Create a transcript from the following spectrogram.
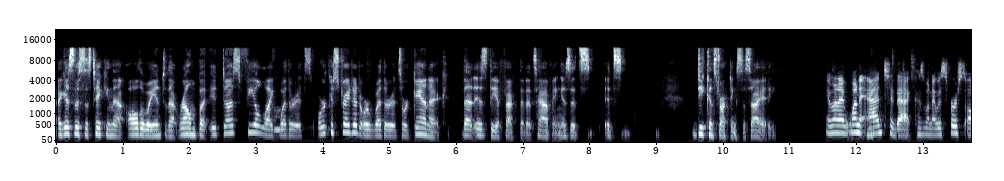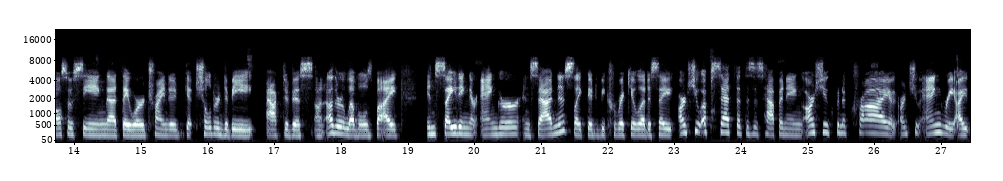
i guess this is taking that all the way into that realm but it does feel like whether it's orchestrated or whether it's organic that is the effect that it's having is it's it's deconstructing society And when I want to add to that, because when I was first also seeing that they were trying to get children to be activists on other levels by inciting their anger and sadness, like there'd be curricula to say, "Aren't you upset that this is happening? Aren't you going to cry? Aren't you angry?" I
